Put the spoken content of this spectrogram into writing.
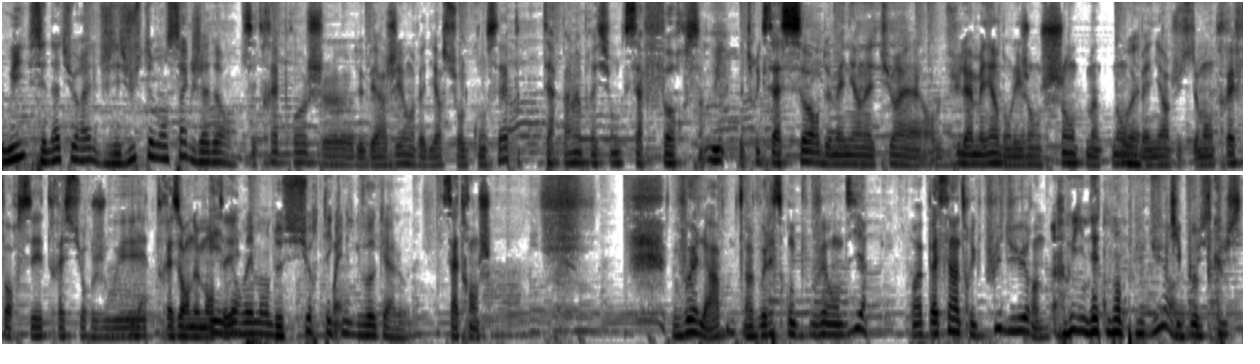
oui, c'est naturel. C'est justement ça que j'adore. C'est très proche euh, de Berger, on va dire, sur le concept. T'as pas l'impression que ça force. Oui. Le truc, ça sort de manière naturelle. Alors, vu la manière dont les gens chantent maintenant, Ouais. de manière justement très forcée, très Il y surjouée, a très ornementée, Énormément de surtechnique vocale. ouais. ça tranche. voilà, voilà ce qu'on pouvait en dire. On va passer à un truc plus dur, un Ah oui, nettement plus dur. petit peu plus.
